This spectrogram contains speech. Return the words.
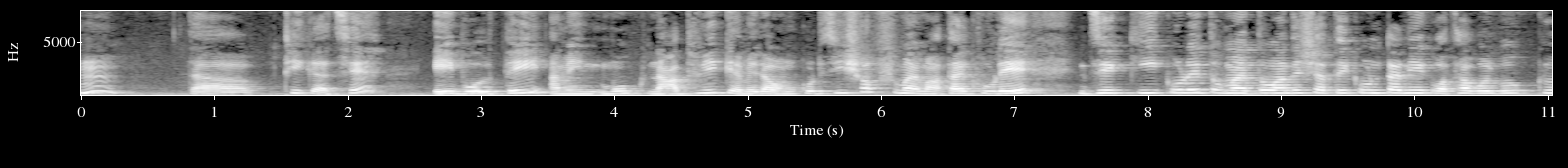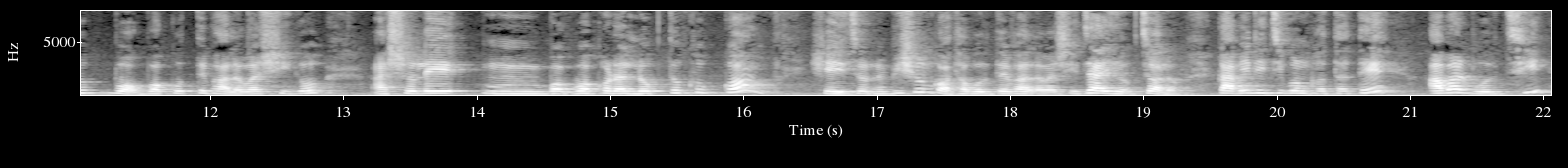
হুম? তা ঠিক আছে। এই বলতেই আমি মুখ না ধুয়ে ক্যামেরা অন করেছি। সব সময় মাথায় ঘুরে যে কি করে তোমার তোমাদের সাথে কোনটা নিয়ে কথা বলব? খুব বক বক করতে ভালোবাসি গো। আসলে বক বক করার লোক তো খুব কম। সেই জন্য ভীষণ কথা বলতে ভালোবাসি। যাই হোক, চলো। কাবেরী জীবন কথাতে আবার বলছি,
